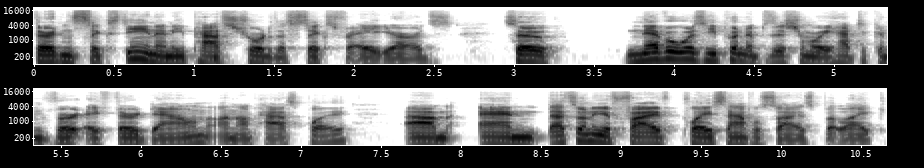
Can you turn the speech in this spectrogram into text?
third and 16 and he passed short of the sticks for eight yards. So never was he put in a position where he had to convert a third down on a pass play. Um, and that's only a five play sample size, but like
